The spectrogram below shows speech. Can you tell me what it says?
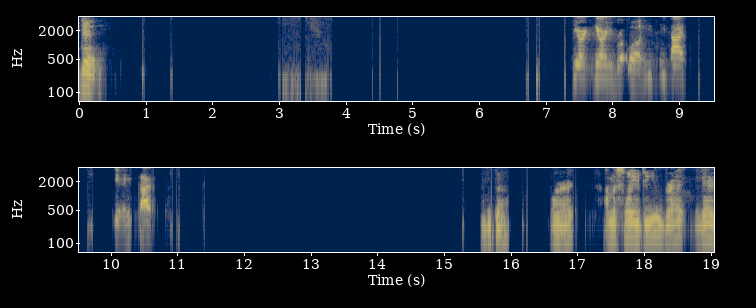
Good. He already, he already broke. Well, he's he tied. Yeah, he tied. Okay. All right. I'm gonna swing it to you, Greg. And then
